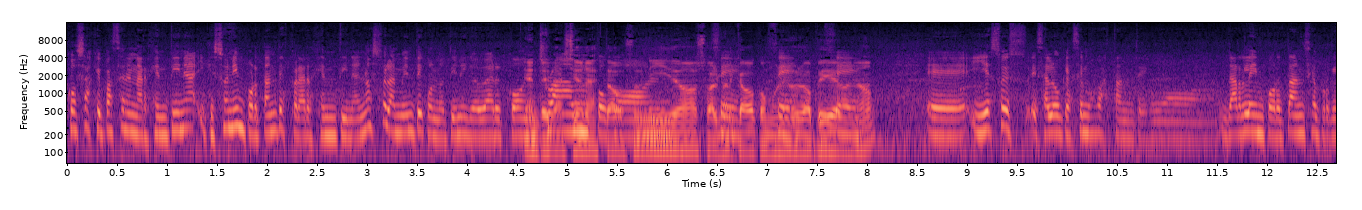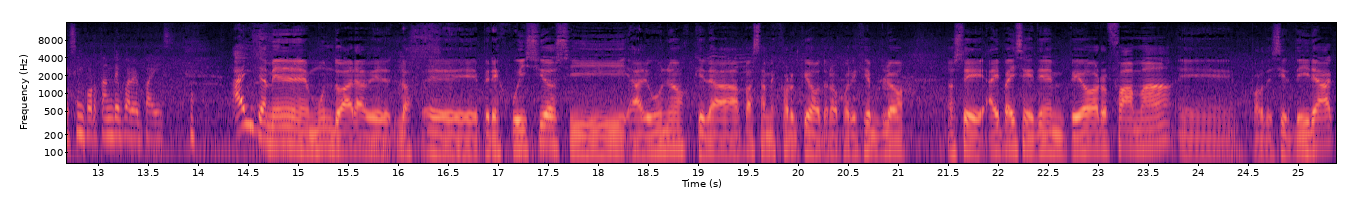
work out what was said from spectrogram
cosas que pasan en Argentina y que son importantes para Argentina, no solamente cuando tiene que ver con En Trump relación a o Estados con- Unidos o al mercado común europeo, ¿no? Eh, y eso es, es algo que hacemos bastante, como darle importancia porque es importante para el país. Hay también en el mundo árabe los eh, prejuicios y algunos que la pasan mejor que otros. Por ejemplo, no sé, hay países que tienen peor fama, eh, por decirte Irak,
